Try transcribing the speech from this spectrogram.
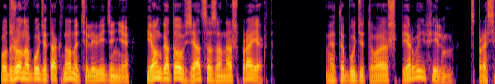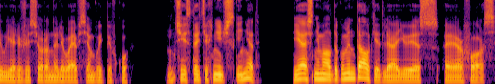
У Джона будет окно на телевидении, и он готов взяться за наш проект. «Это будет ваш первый фильм?» — спросил я режиссера, наливая всем выпивку. «Чисто технически нет. Я снимал документалки для US Air Force.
